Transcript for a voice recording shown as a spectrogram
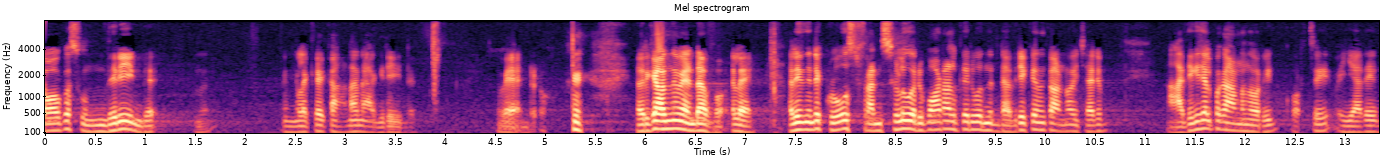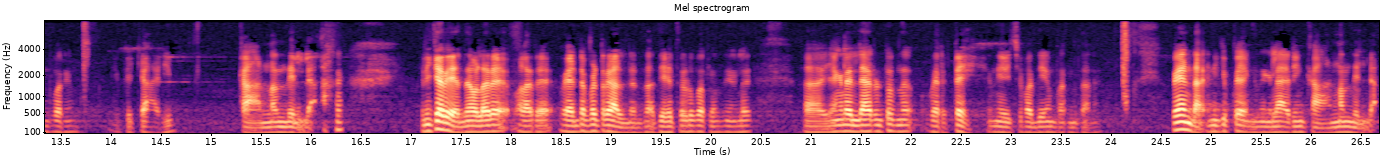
ലോക സുന്ദരിയുണ്ട്. നിങ്ങളൊക്കെ കാണാൻ ആഗ്രഹമുണ്ട് വേണ്ടടോ. അവർക്ക് അതൊന്നും വേണ്ട അപ്പോൾ അല്ലേ? അല്ലെങ്കിൽ നിന്റെ ക്ലോസ് ഫ്രണ്ട്സുകൾ ഒരുപാട് ആൾക്കാർ വന്നിട്ടുണ്ട്. അവരൊക്കെ ഒന്ന് കാണണമെന്ന് വെച്ചാലും ആദ്യമൊക്കെ ചിലപ്പോൾ കാണണമെന്ന് പറയും. കുറച്ച് വയ്യാതെ പറയും ഇപ്പം ആരെയും കാണണമെന്നില്ല. എനിക്കറിയാം വളരെ വളരെ വേണ്ടപ്പെട്ട ഒരാളുണ്ടായിരുന്നു. അദ്ദേഹത്തോട് പറഞ്ഞു നിങ്ങൾ ഞങ്ങളെല്ലാവരും ഒന്ന് വരട്ടെ എന്ന് ചോദിച്ചപ്പോൾ അദ്ദേഹം പറഞ്ഞതാണ് വേണ്ട എനിക്കിപ്പോൾ നിങ്ങൾ ആരെയും കാണണമെന്നില്ല.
